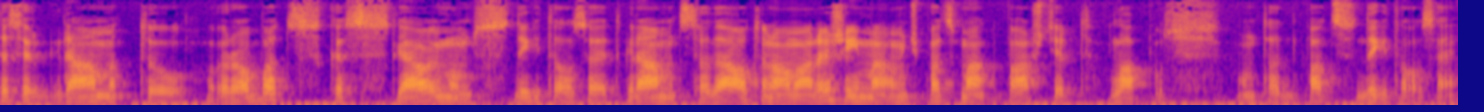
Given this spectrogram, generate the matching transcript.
Tas ir grāmatu robots, kas ļauj mums digitalizēt grāmatas tādā autonomā režīmā. Viņš pats māca pāršķirt lapus lapus un tad pats digitalizē.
